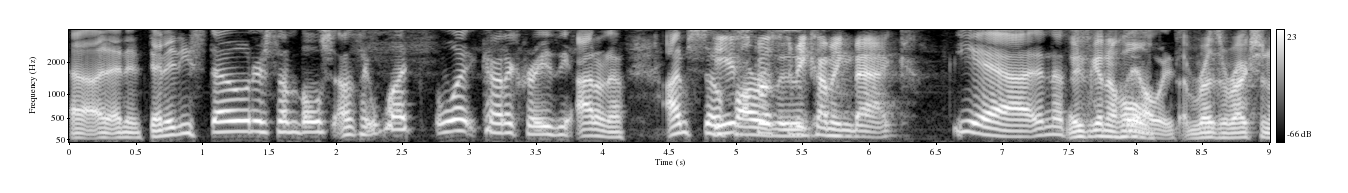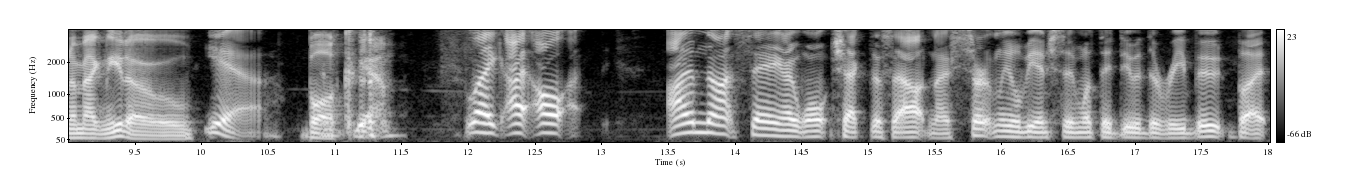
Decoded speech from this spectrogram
Uh, an Infinity Stone or some bullshit. I was like, "What? What kind of crazy?" I don't know. I'm so He's far supposed removed. to be coming back. yeah, and that's He's gonna hold always. a Resurrection of Magneto Yeah, book. Yeah. like I, I'll. I'm not saying I won't check this out, and I certainly will be interested in what they do with the reboot. But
